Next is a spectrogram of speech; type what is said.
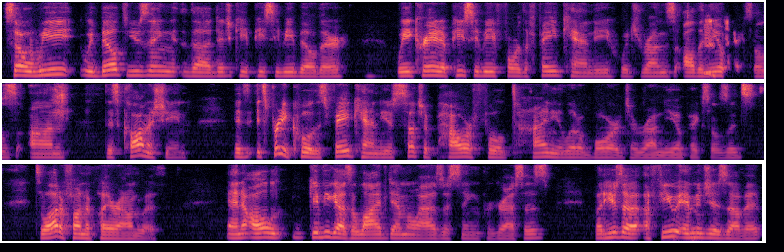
So we we built using the DigiKey PCB builder. We created a PCB for the Fade Candy, which runs all the mm-hmm. NeoPixels on this claw machine. It's, it's pretty cool. This Fade Candy is such a powerful, tiny little board to run NeoPixels. It's it's a lot of fun to play around with. And I'll give you guys a live demo as this thing progresses. But here's a, a few images of it.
